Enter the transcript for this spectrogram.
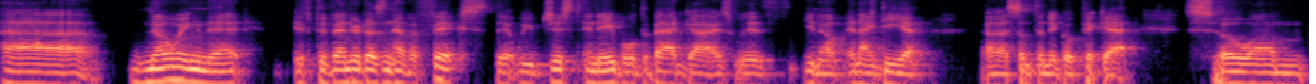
uh, knowing that if the vendor doesn't have a fix, that we've just enabled the bad guys with, you know, an idea, uh, something to go pick at. So um,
